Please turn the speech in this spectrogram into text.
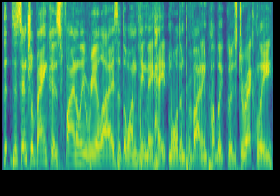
the, central bankers finally realized that the one thing they hate more than providing public goods directly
